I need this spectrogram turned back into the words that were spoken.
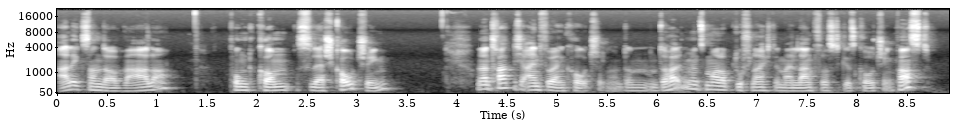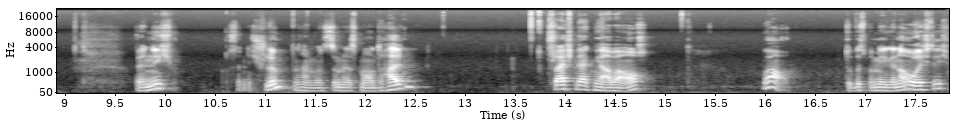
alexanderwahler.com slash coaching und dann trag dich ein für ein Coaching. Und dann unterhalten wir uns mal, ob du vielleicht in mein langfristiges Coaching passt. Wenn nicht, ist ja nicht schlimm, dann haben wir uns zumindest mal unterhalten. Vielleicht merken wir aber auch, wow, du bist bei mir genau richtig.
